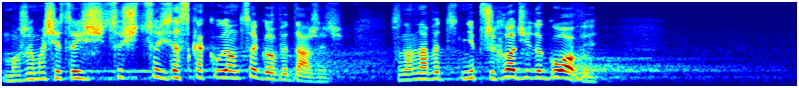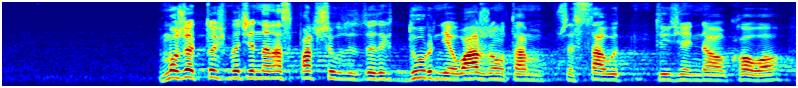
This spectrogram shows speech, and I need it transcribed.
Może ma się coś, coś, coś zaskakującego wydarzyć, co nam nawet nie przychodzi do głowy. Może ktoś będzie na nas patrzył, tych durnie łażą tam przez cały tydzień naokoło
